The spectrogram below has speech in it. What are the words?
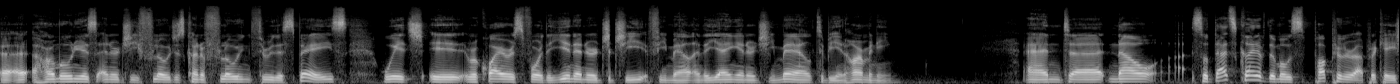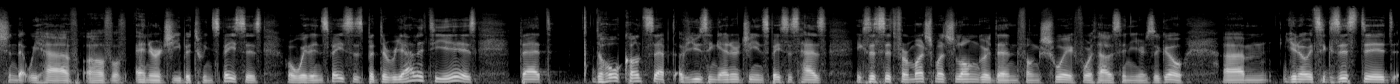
uh, a harmonious energy flow just kind of flowing through the space which requires for the yin energy female and the yang energy male to be in harmony. And uh, now so that's kind of the most popular application that we have of, of energy between spaces or within spaces. But the reality is that the whole concept of using energy in spaces has existed for much, much longer than feng shui 4,000 years ago. Um, you know, it's existed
